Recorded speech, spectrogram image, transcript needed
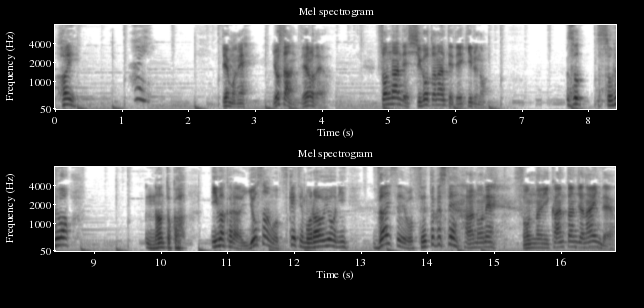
はい。はい。でもね、予算ゼロだよ。そんなんで仕事なんてできるの？そ、それは、なんとか、今から予算をつけてもらうように、財政を説得して、あのね、そんなに簡単じゃないんだよ。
